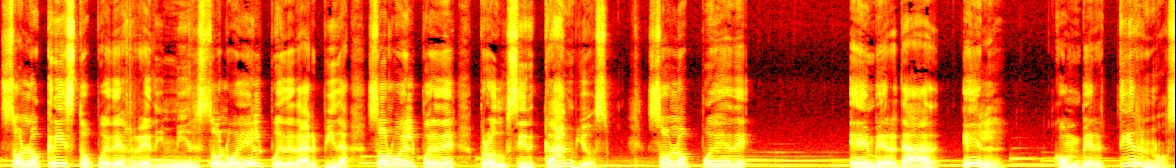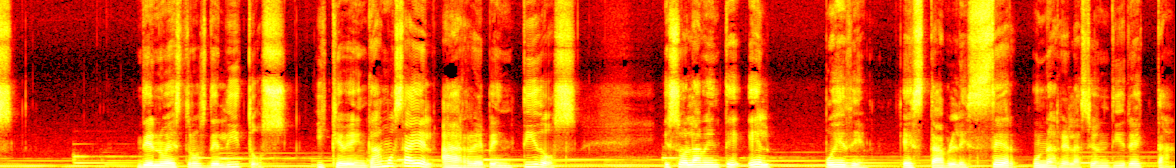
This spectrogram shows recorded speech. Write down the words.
Solo Cristo puede redimir, solo Él puede dar vida, solo Él puede producir cambios, solo puede en verdad Él convertirnos de nuestros delitos y que vengamos a Él arrepentidos. Y solamente Él puede establecer una relación directa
